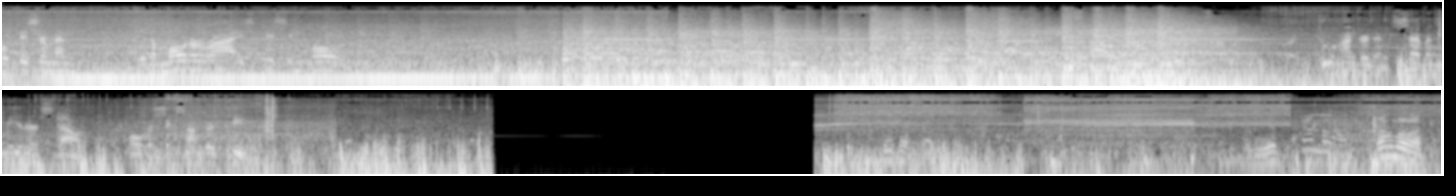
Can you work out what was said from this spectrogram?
professional fisherman with a motorized fishing pole. 207 meters down, over 600 feet. Vamos lá.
